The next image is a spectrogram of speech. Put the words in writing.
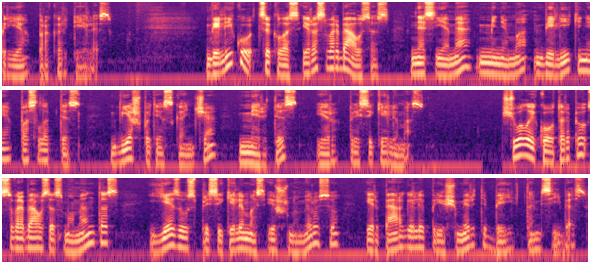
prie prakartėlės. Velykų ciklas yra svarbiausias, nes jame minima Velykinė paslaptis - viešpaties kančia, mirtis ir prisikėlimas. Šiuo laikotarpiu svarbiausias momentas - Jėzaus prisikėlimas iš numirusių ir pergalė prieš mirtį bei tamsybės.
